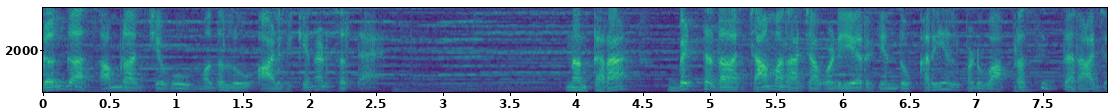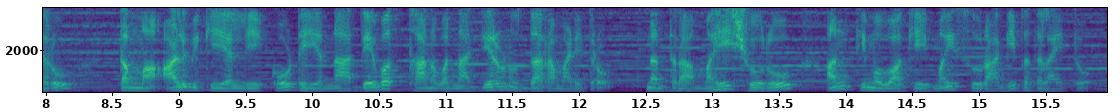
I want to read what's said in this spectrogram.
ಗಂಗಾ ಸಾಮ್ರಾಜ್ಯವು ಮೊದಲು ಆಳ್ವಿಕೆ ನಡೆಸುತ್ತೆ. ನಂತರ ಬೆಟ್ಟದ ಚಾಮರಾಜ ಒಡೆಯರ್ ಎಂದು ಕರೆಯಲ್ಪಡುವ ಪ್ರಸಿದ್ಧ ರಾಜರು ತಮ್ಮ ಆಳ್ವಿಕೆಯಲ್ಲಿ ಕೋಟೆಯನ್ನ ದೇವಸ್ಥಾನವನ್ನ ಜೀರ್ಣೋದ್ಧಾರ ಮಾಡಿದ್ರು. ನಂತರ ಮಹೇಶೂರು ಅಂತಿಮವಾಗಿ ಮೈಸೂರಾಗಿ ಬದಲಾಯಿತು.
